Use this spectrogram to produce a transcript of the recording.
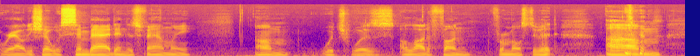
a reality show with Sinbad and his family, um, which was a lot of fun for most of it. Um,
